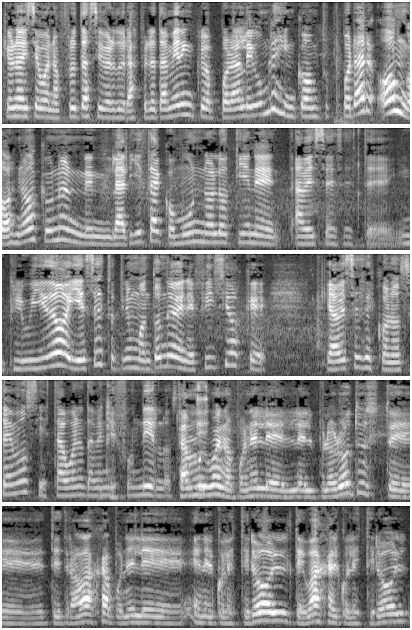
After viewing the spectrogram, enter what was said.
que uno dice, bueno, frutas y verduras, pero también incorporar legumbres, incorporar hongos, ¿no? Que uno en, en la dieta común no lo tiene a veces este, incluido, y es esto, tiene un montón de beneficios que, que a veces desconocemos y está bueno también difundirlos. Está muy bueno ponerle el, el pleurotus, te, te trabaja, ponerle en el colesterol, te baja el colesterol,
